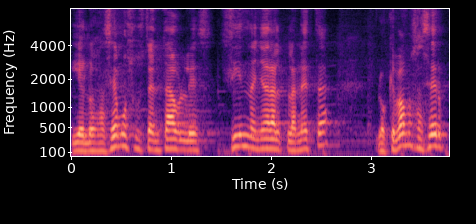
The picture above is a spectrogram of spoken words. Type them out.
y los hacemos sustentables sin dañar al planeta, lo que vamos a hacer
